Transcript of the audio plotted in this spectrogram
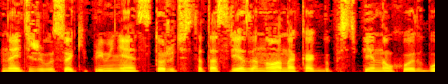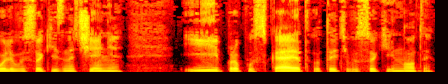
на эти же высокие применяется тоже частота среза, но она как бы постепенно уходит в более высокие значения и пропускает вот эти высокие ноты.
